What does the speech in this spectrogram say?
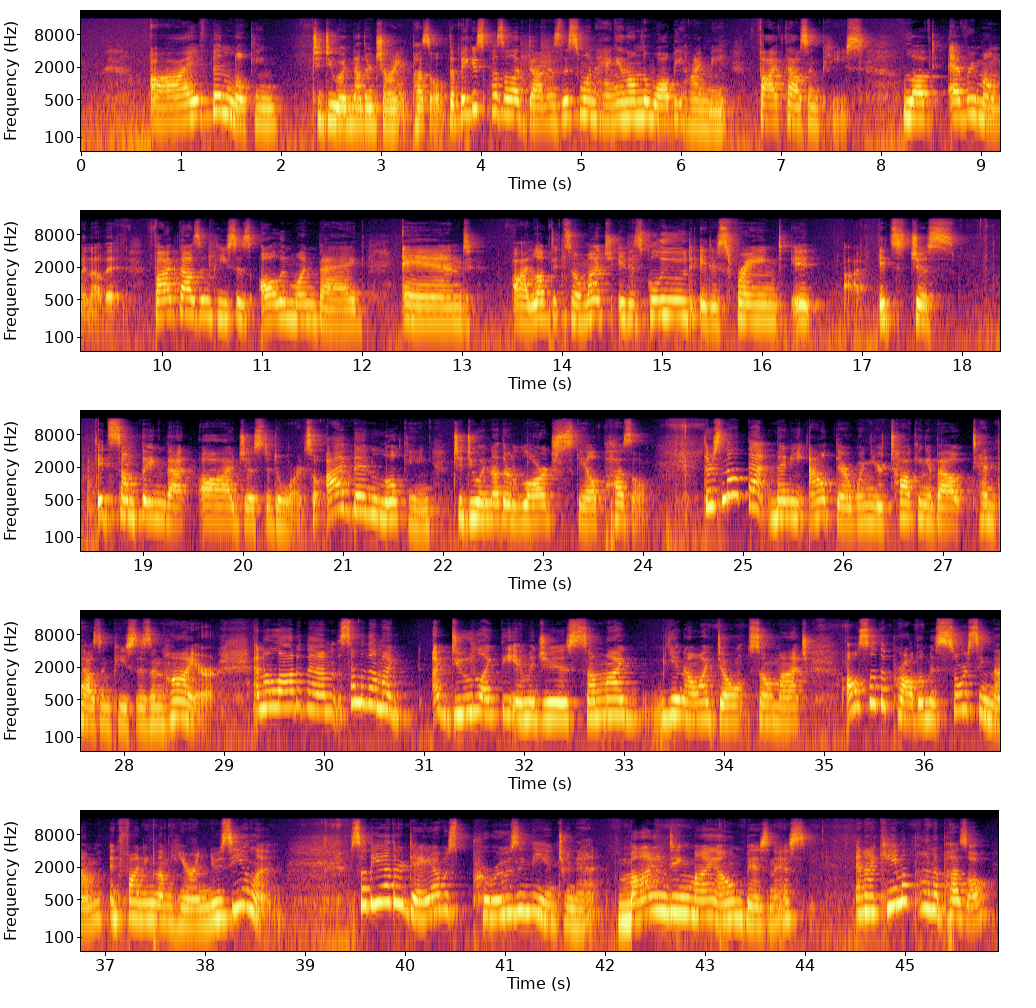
I've been looking to do another giant puzzle. The biggest puzzle I've done is this one hanging on the wall behind me, 5,000 piece. Loved every moment of it. 5,000 pieces all in one bag and I loved it so much. It is glued, it is framed, it it's just it's something that I just adored. So I've been looking to do another large scale puzzle. There's not that many out there when you're talking about 10,000 pieces and higher. And a lot of them, some of them I I do like the images, some I, you know, I don't so much. Also the problem is sourcing them and finding them here in New Zealand. So the other day I was perusing the internet, minding my own business, and I came upon a puzzle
